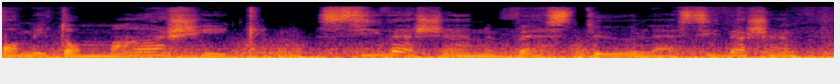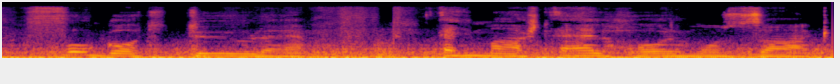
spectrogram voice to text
amit a másik szívesen vesz tőle, szívesen fogad tőle, egymást elhalmozzák,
